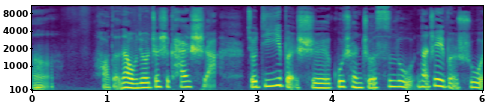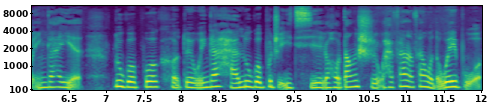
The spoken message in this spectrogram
嗯，好的，那我们就正式开始啊。就第一本是《孤城哲思录》，那这一本书我应该也录过播客，对我应该还录过不止一期。然后当时我还翻了翻我的微博。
